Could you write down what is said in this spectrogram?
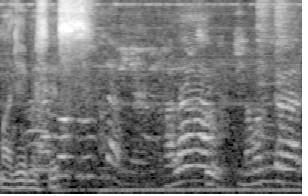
माझे मिसेस नमस्कार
